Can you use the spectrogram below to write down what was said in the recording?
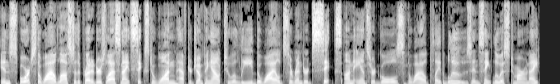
In sports, the Wild lost to the Predators last night 6 to 1 after jumping out to a lead. The Wild surrendered 6 unanswered goals. The Wild play the Blues in St. Louis tomorrow night.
